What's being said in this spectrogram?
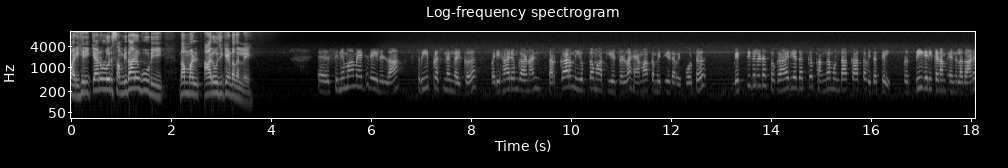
പരിഹരിക്കാനുള്ള ഒരു സംവിധാനം കൂടി നമ്മൾ ആലോചിക്കേണ്ടതല്ലേ? സിനിമാ മേഖലയിലുള്ള സ്ത്രീ പ്രശ്നങ്ങൾക്ക് പരിഹാരം കാണാൻ സർക്കാർ നിയുക്തമാക്കിയിട്ടുള്ള ഹേമ കമ്മിറ്റിയുടെ റിപ്പോർട്ട് വ്യക്തികളുടെ സ്വകാര്യതക്ക് ഭംഗമുണ്ടാക്കാത്ത വിധത്തിൽ പ്രസിദ്ധീകരിക്കണം എന്നുള്ളതാണ്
